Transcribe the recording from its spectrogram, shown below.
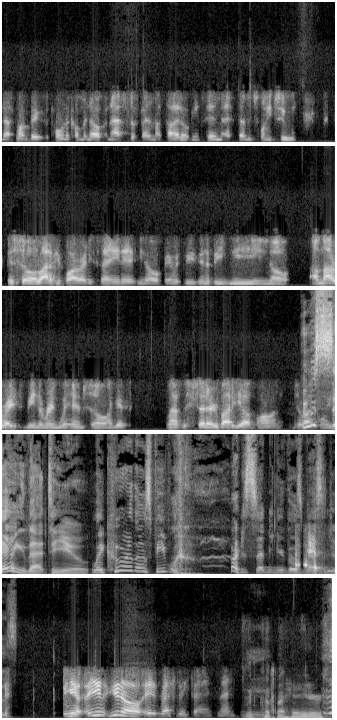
that's my biggest opponent coming up, and I have to defend my title against him at 722. And so a lot of people are already saying it. You know, Famous B is going to beat me. You know, I'm not ready to be in the ring with him. So I guess I have to set everybody up on July Who's 22nd. saying that to you? Like, who are those people who are sending you those messages? You, you, you know, it, wrestling fans, man. A couple of haters.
